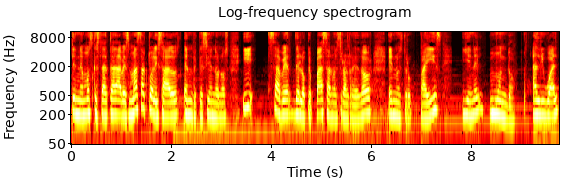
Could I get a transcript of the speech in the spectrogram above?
Tenemos que estar cada vez más actualizados, enriqueciéndonos y saber de lo que pasa a nuestro alrededor, en nuestro país y en el mundo. Al igual,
